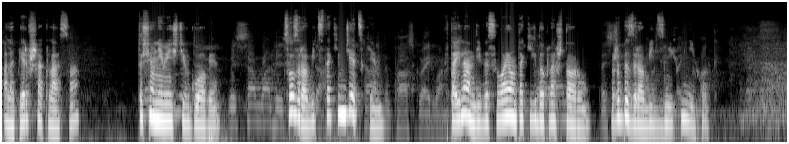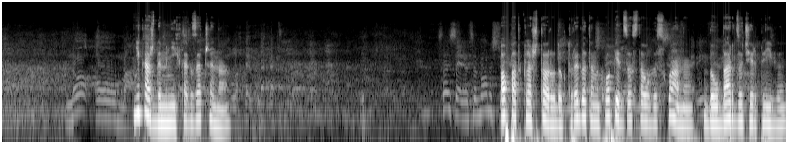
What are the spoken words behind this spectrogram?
ale pierwsza klasa to się nie mieści w głowie. Co zrobić z takim dzieckiem? W Tajlandii wysyłają takich do klasztoru, żeby zrobić z nich mnichów. Nie każdy mnich tak zaczyna. Opat klasztoru, do którego ten chłopiec został wysłany, był bardzo cierpliwy.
